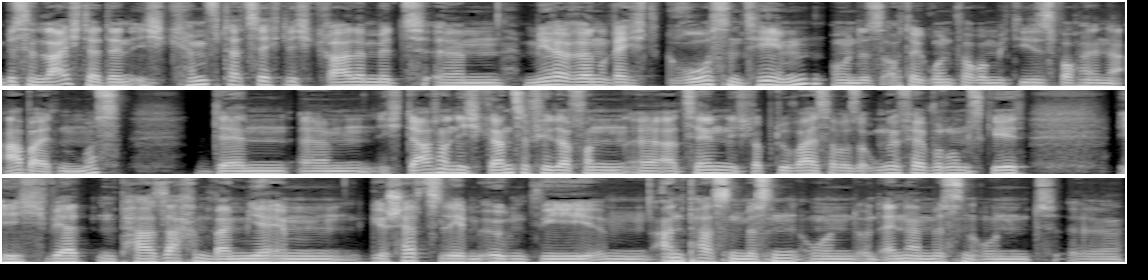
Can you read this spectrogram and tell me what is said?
ein bisschen leichter, denn ich kämpfe tatsächlich gerade mit ähm, mehreren recht großen Themen und das ist auch der Grund, warum ich dieses Wochenende arbeiten muss. Denn ähm, ich darf noch nicht ganz so viel davon äh, erzählen. Ich glaube, du weißt aber so ungefähr, worum es geht. Ich werde ein paar Sachen bei mir im Geschäftsleben irgendwie ähm, anpassen müssen und, und ändern müssen und äh,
